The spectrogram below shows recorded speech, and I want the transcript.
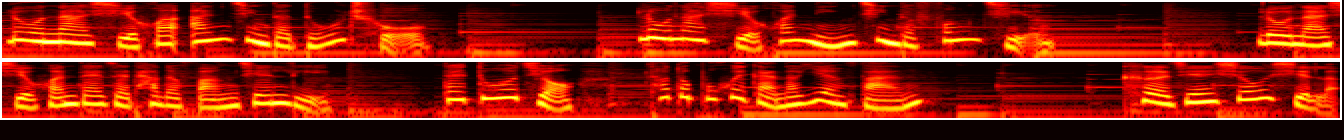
露娜喜欢安静的独处，露娜喜欢宁静的风景，露娜喜欢待在她的房间里，待多久她都不会感到厌烦。课间休息了，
